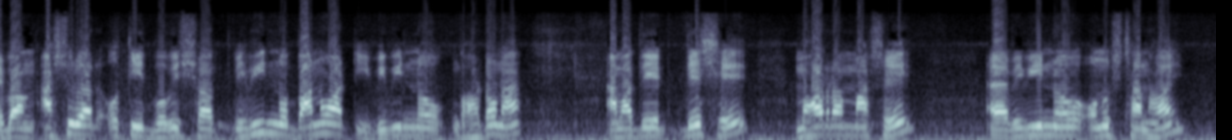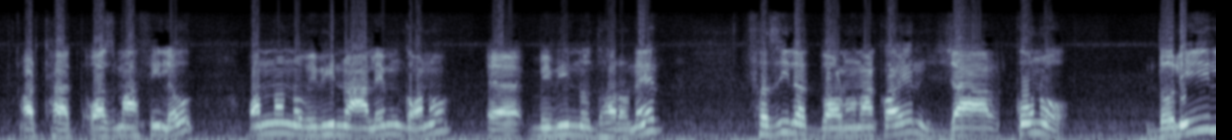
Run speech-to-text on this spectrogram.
এবং আশুরার অতীত, ভবিষ্যৎ, বিভিন্ন বানোয়াটি, বিভিন্ন ঘটনা আমাদের দেশে মহরম মাসে বিভিন্ন অনুষ্ঠান হয়, অর্থাৎ ওয়াজ মাহফিলেও অন্যান্য বিভিন্ন আলেমগণ বিভিন্ন ধরনের ফজিলত বর্ণনা করেন, যার কোনো দলিল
